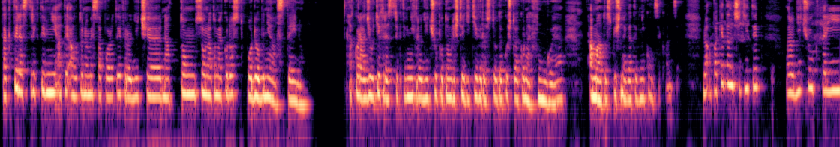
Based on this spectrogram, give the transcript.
tak ty restriktivní a ty autonomy supportive rodiče na tom, jsou na tom jako dost podobně na stejno. Akorát, že u těch restriktivních rodičů potom, když ty děti vyrostou, tak už to jako nefunguje a má to spíš negativní konsekvence. No a pak je ten třetí typ rodičů, který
